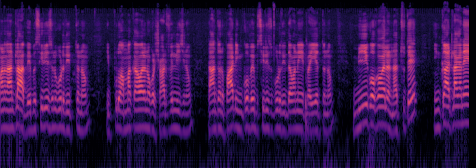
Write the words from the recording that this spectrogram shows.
మన దాంట్లో వెబ్ సిరీస్లు కూడా తీస్తున్నాం ఇప్పుడు అమ్మ కావాలని ఒక షార్ట్ ఫిల్మ్ తీసినాం. దాంతో పాటు ఇంకో వెబ్ సిరీస్ కూడా తీద్దామని ట్రై చేస్తున్నాం మీకు ఒకవేళ నచ్చితే ఇంకా అట్లాగనే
